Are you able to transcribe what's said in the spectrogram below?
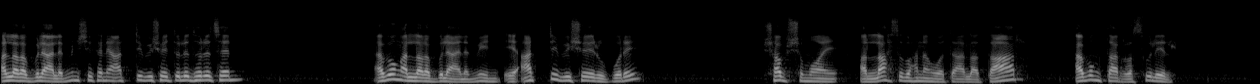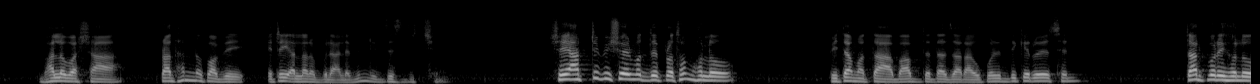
আল্লাহ রাবুল্লাহ আলমিন সেখানে আটটি বিষয় তুলে ধরেছেন এবং আল্লাহ রাবুল্লাহ আলমিন এই আটটি বিষয়ের উপরে সব সময় আল্লাহ তালা তার এবং তার রসুলের ভালোবাসা প্রাধান্য পাবে, এটাই আল্লাহ রাবুল্লাহ আলমিন নির্দেশ দিচ্ছেন। সেই আটটি বিষয়ের মধ্যে প্রথম হলো পিতামাতা, বাপদাদা যারা উপরের দিকে রয়েছেন তারপরে হলো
